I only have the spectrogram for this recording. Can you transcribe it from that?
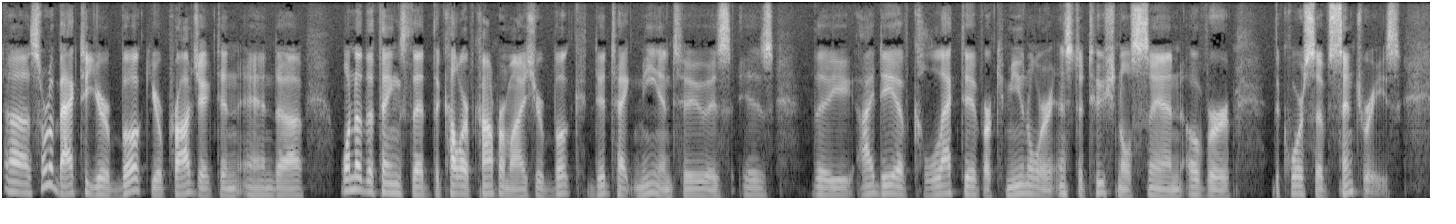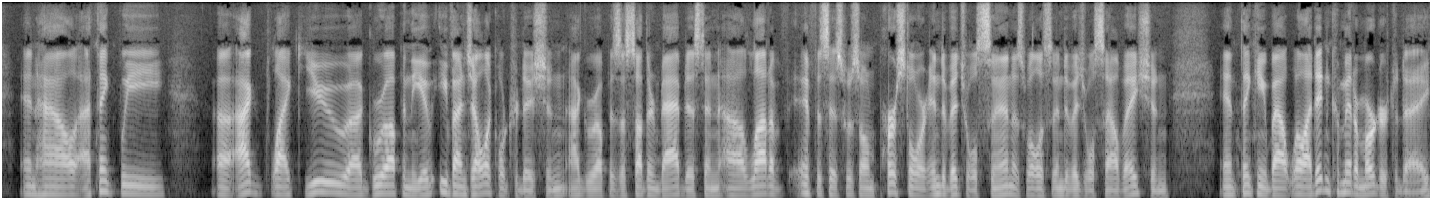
uh, sort of back to your book, your project, and and uh, one of the things that the color of compromise, your book, did take me into is is the idea of collective or communal or institutional sin over the course of centuries, and how I think we. Uh, I, like you, uh, grew up in the evangelical tradition. I grew up as a Southern Baptist, and a lot of emphasis was on personal or individual sin as well as individual salvation and thinking about, well, I didn't commit a murder today.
